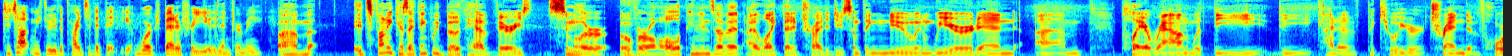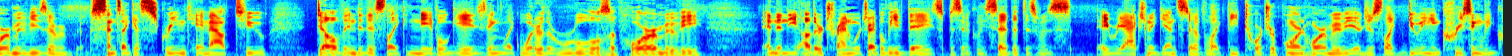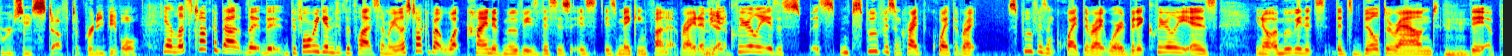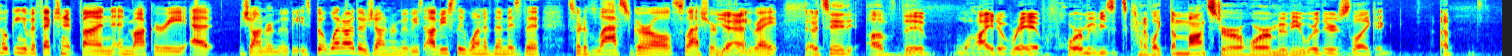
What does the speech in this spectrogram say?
to talk me through the parts of it that worked better for you than for me. Um, it's funny because I think we both have very similar overall opinions of it. I like that it tried to do something new and weird and um, play around with the the kind of peculiar trend of horror movies ever since I guess Scream came out to delve into this like navel gazing, like what are the rules of horror movie and then the other trend, which I believe they specifically said that this was a reaction against of like the torture porn horror movie of just like doing increasingly gruesome stuff to pretty people. Yeah, let's talk about the, the, before we get into the plot summary. Let's talk about what kind of movies this is is, is making fun of, right? I mean, yeah. it clearly is a, spoof isn't quite quite the right spoof isn't quite the right word, but it clearly is, you know, a movie that's that's built around mm-hmm. the poking of affectionate fun and mockery at genre movies. But what are those genre movies? Obviously, one of them is the sort of last girl slasher yeah. movie, right? I would say of the wide array of horror movies, it's kind of like the monster horror movie where there's like a, a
